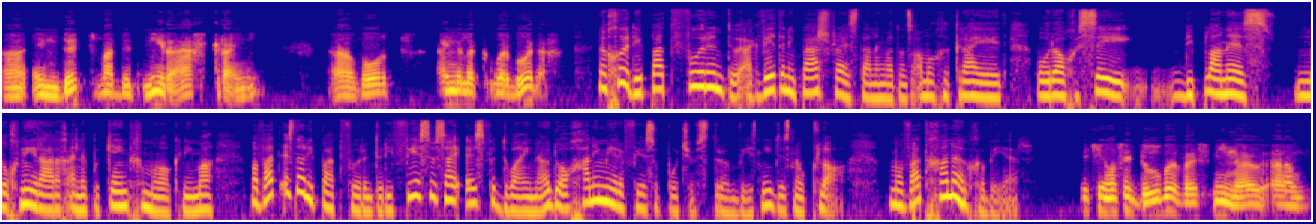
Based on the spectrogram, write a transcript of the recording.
Uh, en dit wat dit nie reg kry nie uh, word eintlik oorbodig Nou goed, die pad vorentoe. Ek weet in die persvrystelling wat ons almal gekry het, word daar gesê die planne is nog nie regtig eintlik bekend gemaak nie, maar maar wat is nou die pad vorentoe? Die fees soos hy is verdwyn nou. Daar gaan nie meer 'n fees op Potchefstroom wees nie. Dis nou klaar. Maar wat gaan nou gebeur? Weet jy, ons het doelbewus nie nou ehm um,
